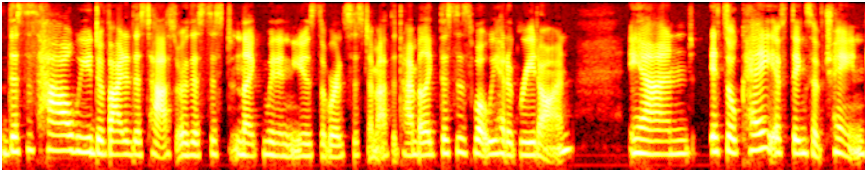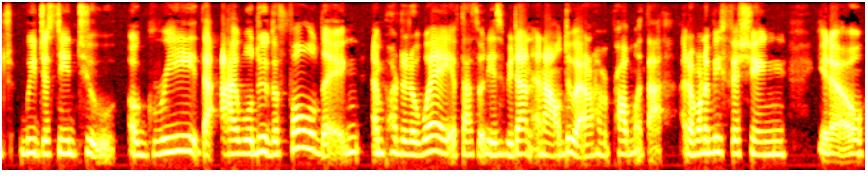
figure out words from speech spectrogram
this is how we divided this task or this system. Like we didn't use the word system at the time, but like this is what we had agreed on. And it's okay if things have changed. We just need to agree that I will do the folding and put it away if that's what needs to be done. And I'll do it. I don't have a problem with that. I don't want to be fishing, you know,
